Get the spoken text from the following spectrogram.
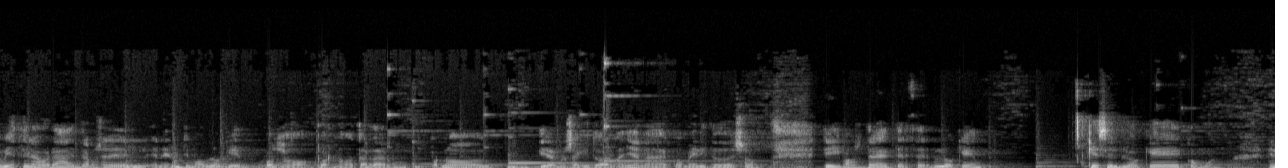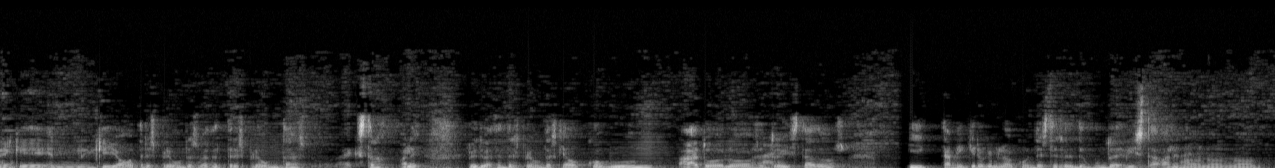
Voy a hacer ahora, entramos en el, en el último bloque, por no, por no tardar, por no tirarnos aquí toda la mañana a comer y todo eso. Y vamos a entrar en el tercer bloque, que es el bloque común, en el que, en el que yo hago tres preguntas, voy a hacer tres preguntas, una extra, ¿vale? Pero te voy a hacer tres preguntas que hago común a todos los Vale. entrevistados y también quiero que me lo contestes desde tu punto de vista, ¿vale? No, no, no,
